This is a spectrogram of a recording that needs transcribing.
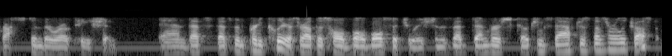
trust in the rotation. And that's that's been pretty clear throughout this whole Bol Bol situation is that Denver's coaching staff just doesn't really trust him.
